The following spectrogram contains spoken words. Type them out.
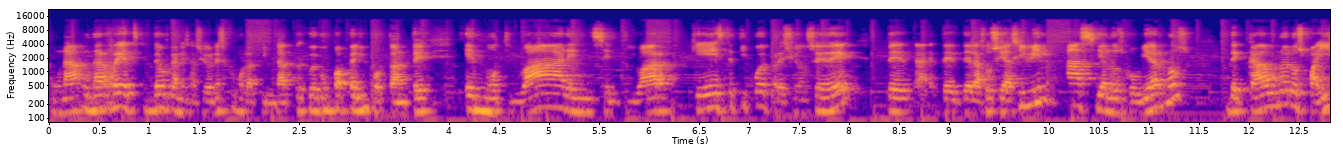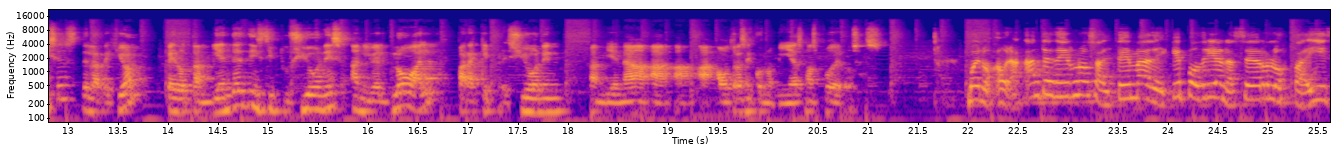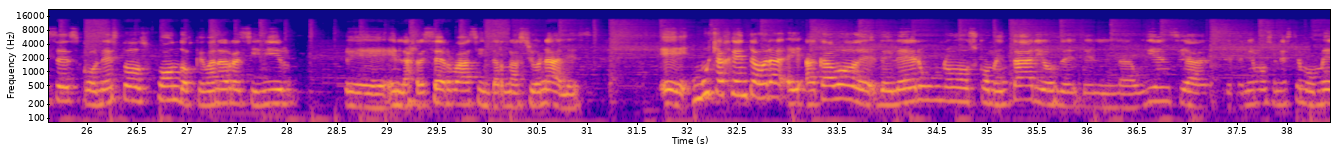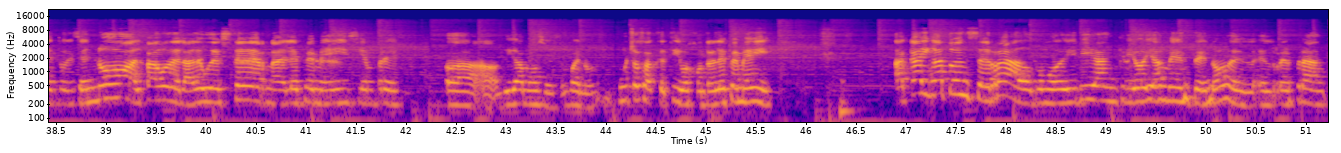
una, una, red de organizaciones como la TINDAT pues, juega un papel importante en motivar, en incentivar que este tipo de presión se dé de, de la sociedad civil hacia los gobiernos de cada uno de los países de la región, pero también desde instituciones a nivel global para que presionen también a, otras economías más poderosas. Bueno, ahora, antes de irnos al tema de qué podrían hacer los países con estos fondos que van a recibir eh, en las reservas internacionales, eh, mucha gente ahora, eh, acabo de, leer unos comentarios de, la audiencia que tenemos en este momento, dicen no al pago de la deuda externa, el FMI siempre, ah, digamos, bueno, muchos adjetivos contra el FMI. Acá hay gato encerrado, como dirían criollamente, ¿no? El, refrán.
